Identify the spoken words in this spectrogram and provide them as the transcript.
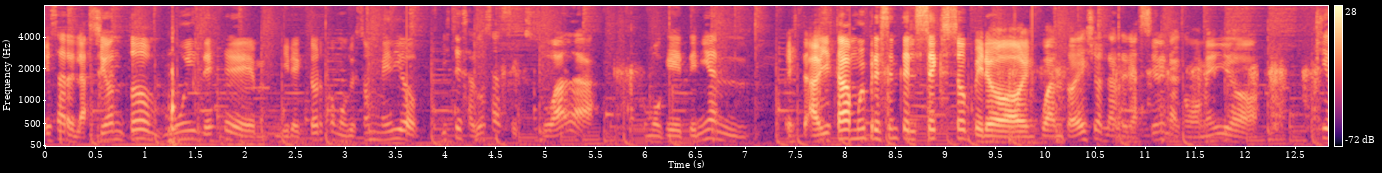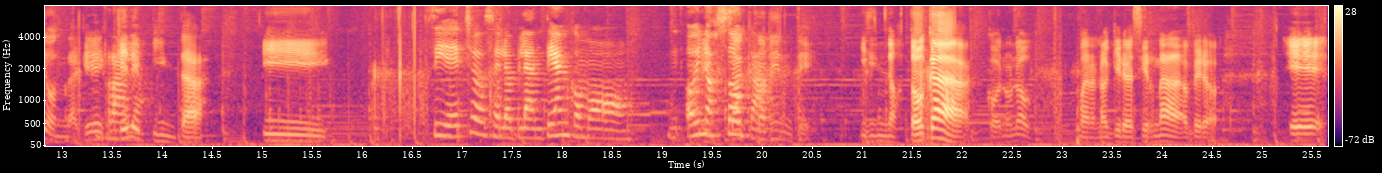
esa relación, todo muy de este director, como que son medio, ¿viste esa cosa sexuada? Como que tenían, ahí estaba muy presente el sexo, pero en cuanto a ellos la relación era como medio, ¿qué onda? ¿Qué, Rara. ¿qué le pinta? Y Sí, de hecho se lo plantean como. Hoy nos toca. Exactamente. Y nos toca con uno, bueno, no quiero decir nada, pero... eh,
